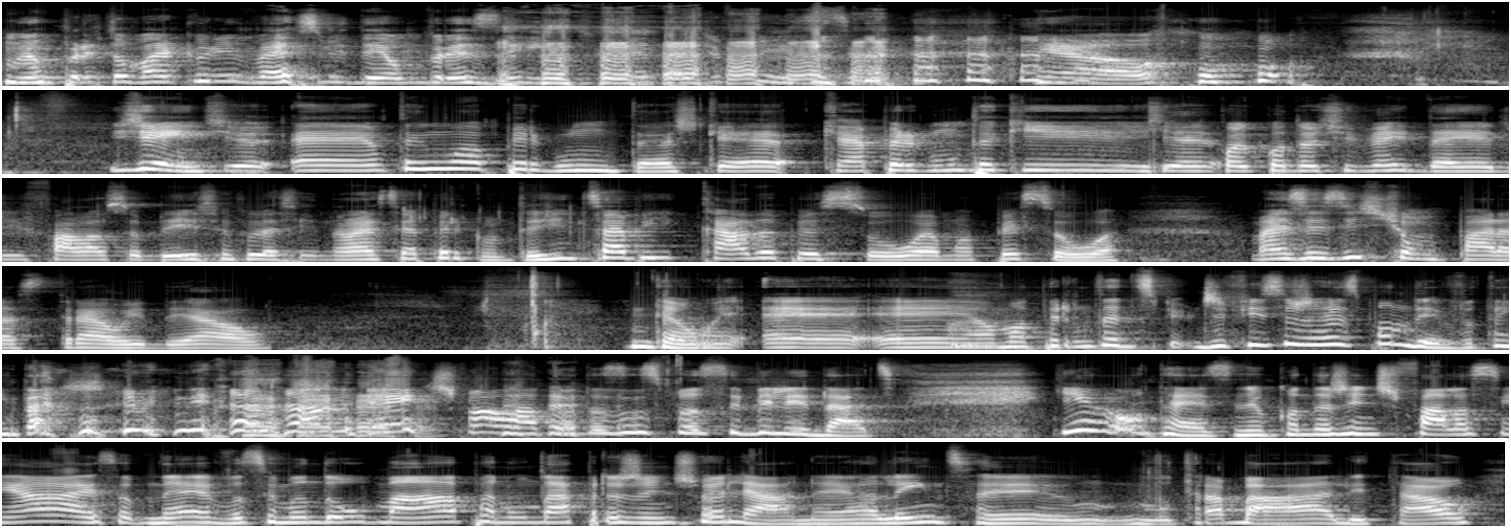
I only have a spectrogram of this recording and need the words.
o meu preto tomara que o universo me dê um presente, porque tá difícil. Real. Gente, é, eu tenho uma pergunta, acho que é, que é a pergunta que, que foi quando eu tive a ideia de falar sobre isso, eu falei assim, não, essa é a pergunta. A gente sabe que cada pessoa é uma pessoa, mas existe um parastral ideal? Então, é, é uma pergunta difícil de responder. Vou tentar genuinamente falar todas as possibilidades. O que acontece, né? Quando a gente fala assim, ah, essa, né, você mandou o mapa, não dá pra gente olhar, né? Além de ser o trabalho e tal.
